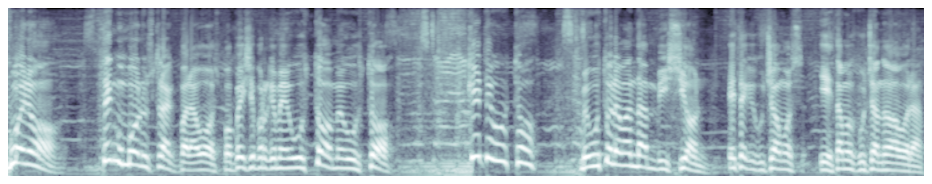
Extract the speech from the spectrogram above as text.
Bueno, tengo un bonus track para vos, Popeye, porque me gustó, me gustó. ¿Qué te gustó? Me gustó la banda Ambición, esta que escuchamos y estamos escuchando ahora.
